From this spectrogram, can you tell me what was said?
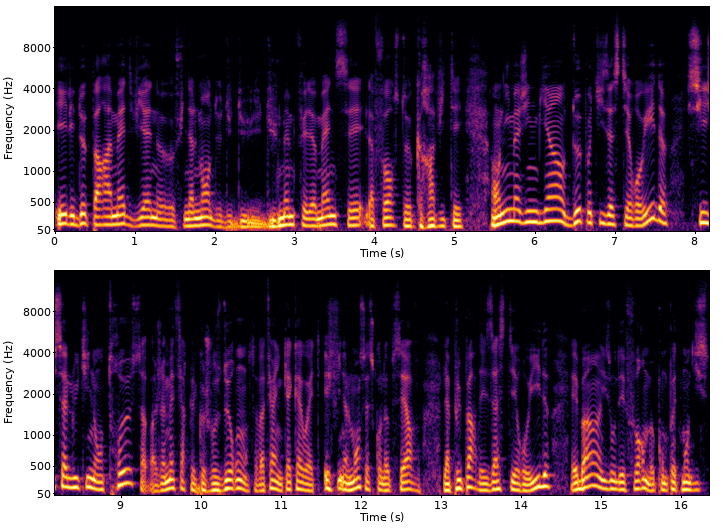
et les deux paramètres viennent euh, finalement du, même phénomène, c'est la force de gravité. On imagine bien deux petits astéroïdes, s'ils s'agglutinent entre eux, ça va jamais faire quelque chose de rond, ça va faire une cacahuète. Et finalement, c'est ce qu'on observe. La plupart des astéroïdes, eh ben, ils ont des formes complètement dis-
